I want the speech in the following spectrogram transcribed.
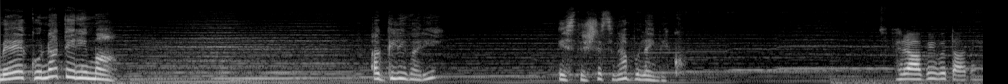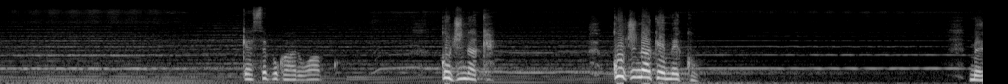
मैं को ना तेरी माँ? अगली बारी इस रिश्ते से ना बुलाई मेरे को तो फिर आप ही बता दें। कैसे पुकारूं आपको? कुछ ना कह। कुछ ना कह मेरे को मैं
